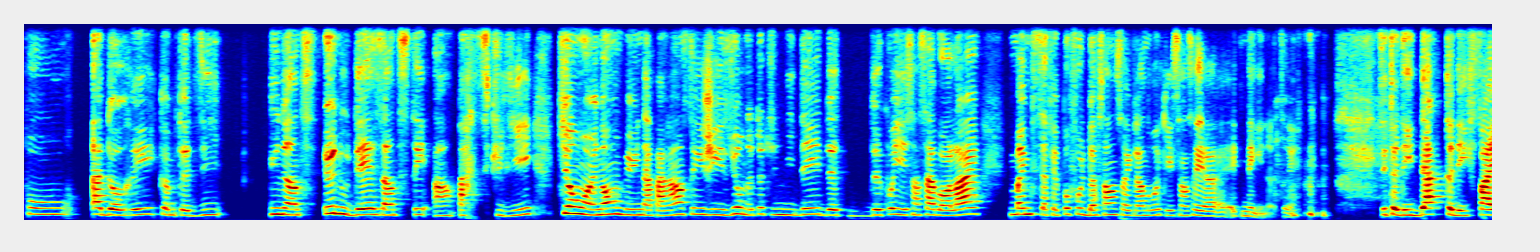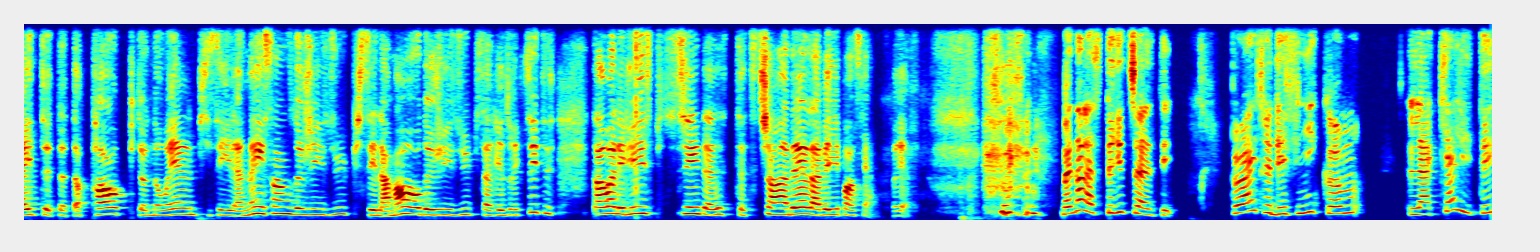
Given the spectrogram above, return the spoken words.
pour adorer, comme tu as dit, une, une, ou des entités en particulier qui ont un nombre et une apparence. Et Jésus, on a toute une idée de, de quoi il est censé avoir l'air, même si ça ne fait pas full de sens avec l'endroit qui est censé euh, être né. Tu as des dates, tu as des fêtes, tu as, Pâques, puis tu as Noël, puis c'est la naissance de Jésus, puis c'est la mort de Jésus, puis sa résurrection. Tu t'en vas à l'église, puis tu tiens ta, petite chandelle à veiller Pascal. Bref. Maintenant, la spiritualité peut être définie comme la qualité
